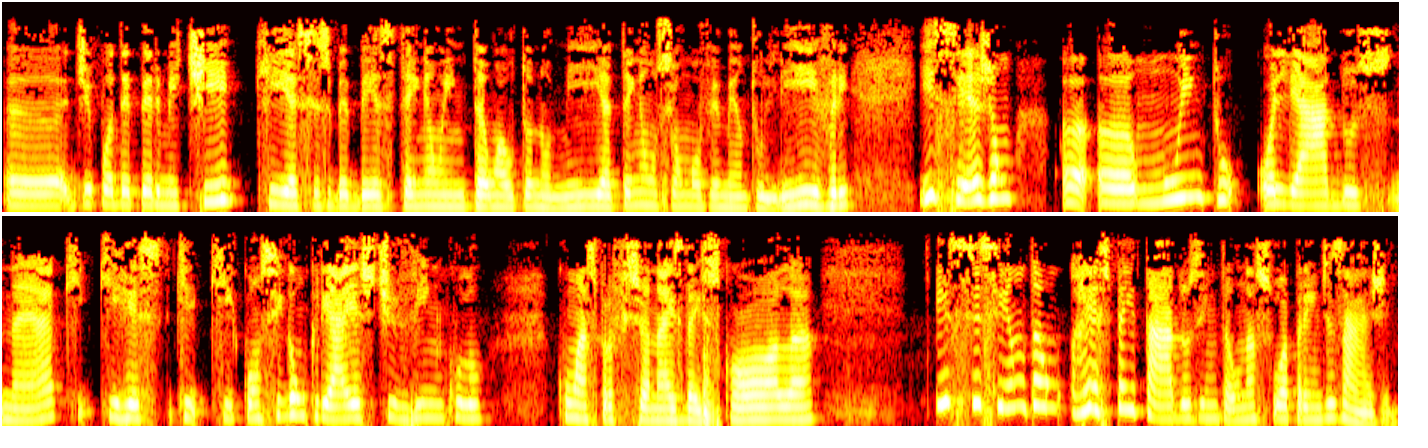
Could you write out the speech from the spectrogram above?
uh, de poder permitir que esses bebês tenham então autonomia, tenham o seu movimento livre e sejam uh, muito olhados, né, que, que, que, que consigam criar este vínculo com as profissionais da escola e se sintam respeitados, então, na sua aprendizagem.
